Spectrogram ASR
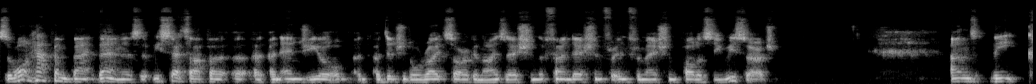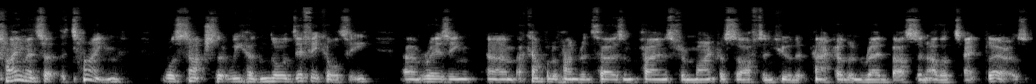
So what happened back then is that we set up a, a, an NGO, a, a digital rights organization, the Foundation for Information Policy Research. And the climate at the time was such that we had no difficulty um, raising um, a couple of hundred thousand pounds from Microsoft and Hewlett Packard and Redbus and other tech players.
